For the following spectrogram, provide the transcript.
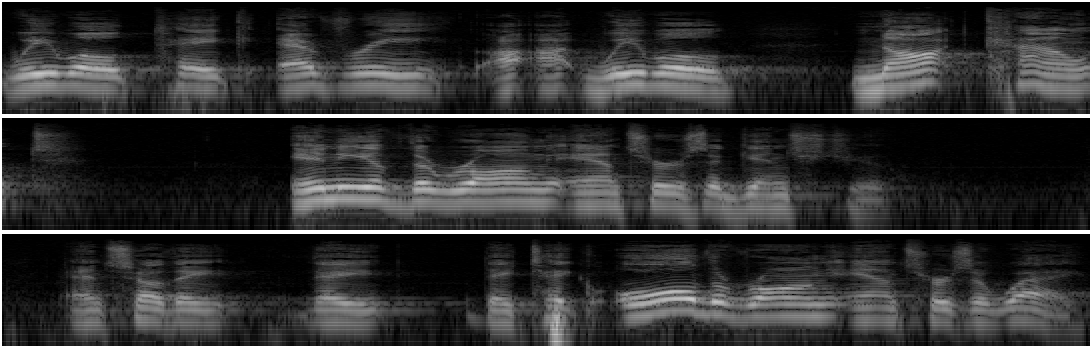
We will take every, uh, uh we will not count any of the wrong answers against you. And so they, they, they take all the wrong answers away.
